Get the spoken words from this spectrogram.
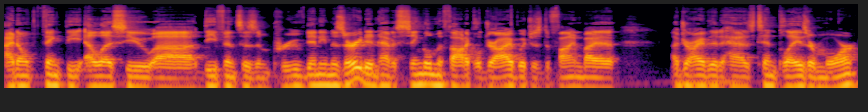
I don't think the LSU uh, defense has improved any. Missouri didn't have a single methodical drive, which is defined by a, a drive that has 10 plays or more.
